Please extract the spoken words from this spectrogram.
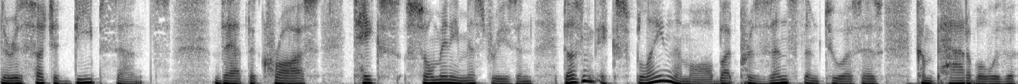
there is such a deep sense that the cross takes so many mysteries and doesn't explain them all, but presents them to us as compatible with the,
